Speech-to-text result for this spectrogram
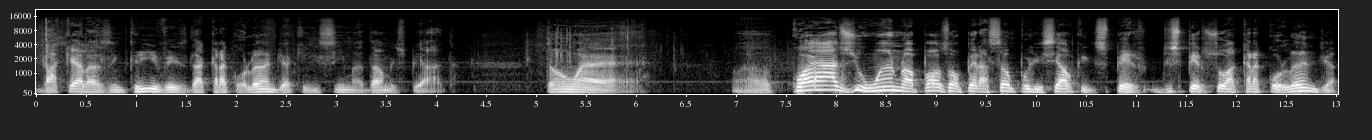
daquelas incríveis da Cracolândia aqui em cima, dá uma espiada. Então, é, uh, quase um ano após a operação policial que disper, dispersou a Cracolândia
